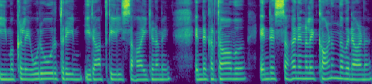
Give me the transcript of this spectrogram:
ഈ മക്കളെ ഓരോരുത്തരെയും ഈ രാത്രിയിൽ സഹായിക്കണമേ. എന്റെ കർത്താവ് എന്റെ സഹനങ്ങളെ കാണുന്നവനാണ്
